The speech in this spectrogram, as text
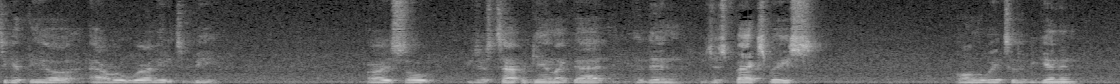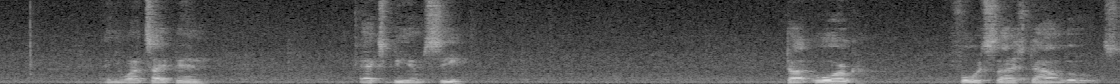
to get the uh, arrow where I need it to be. Alright so you just tap again like that and then you just backspace all the way to the beginning. And you want to type in xbmc dot org forward slash downloads.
